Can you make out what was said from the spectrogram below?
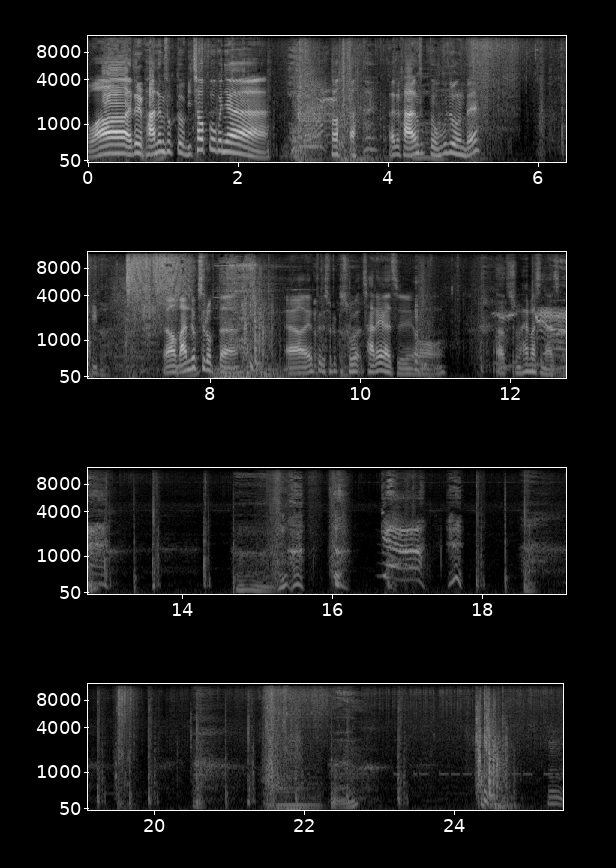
와 애들 반응 속도 미쳤고 그냥. 애들 반응 속도 너무 좋은데? 야 만족스럽다. 야 애들이 저렇게 좋아- 잘해야지. 어. 나도 좀 할 맛이 나지 음.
